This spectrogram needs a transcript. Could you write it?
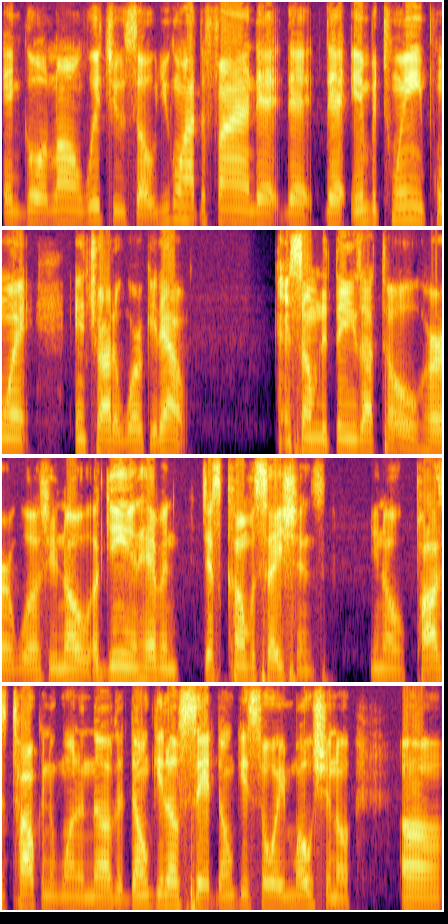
and go along with you so you're going to have to find that that that in between point and try to work it out and some of the things i told her was you know again having just conversations you know, positive talking to one another. Don't get upset. Don't get so emotional. Uh,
